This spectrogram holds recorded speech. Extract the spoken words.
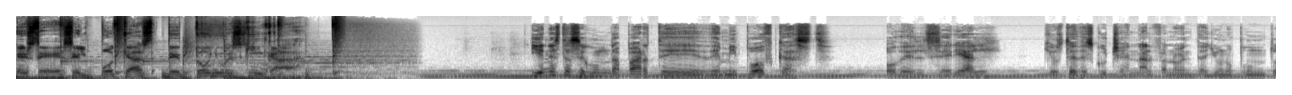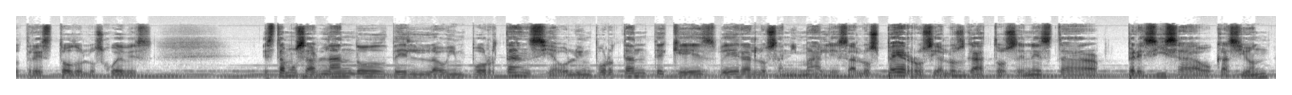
Este es el podcast de Toño Esquinca. Y en esta segunda parte de mi podcast o del serial que usted escucha en Alfa 91.3 todos los jueves, estamos hablando de la importancia o lo importante que es ver a los animales, a los perros y a los gatos en esta precisa ocasión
